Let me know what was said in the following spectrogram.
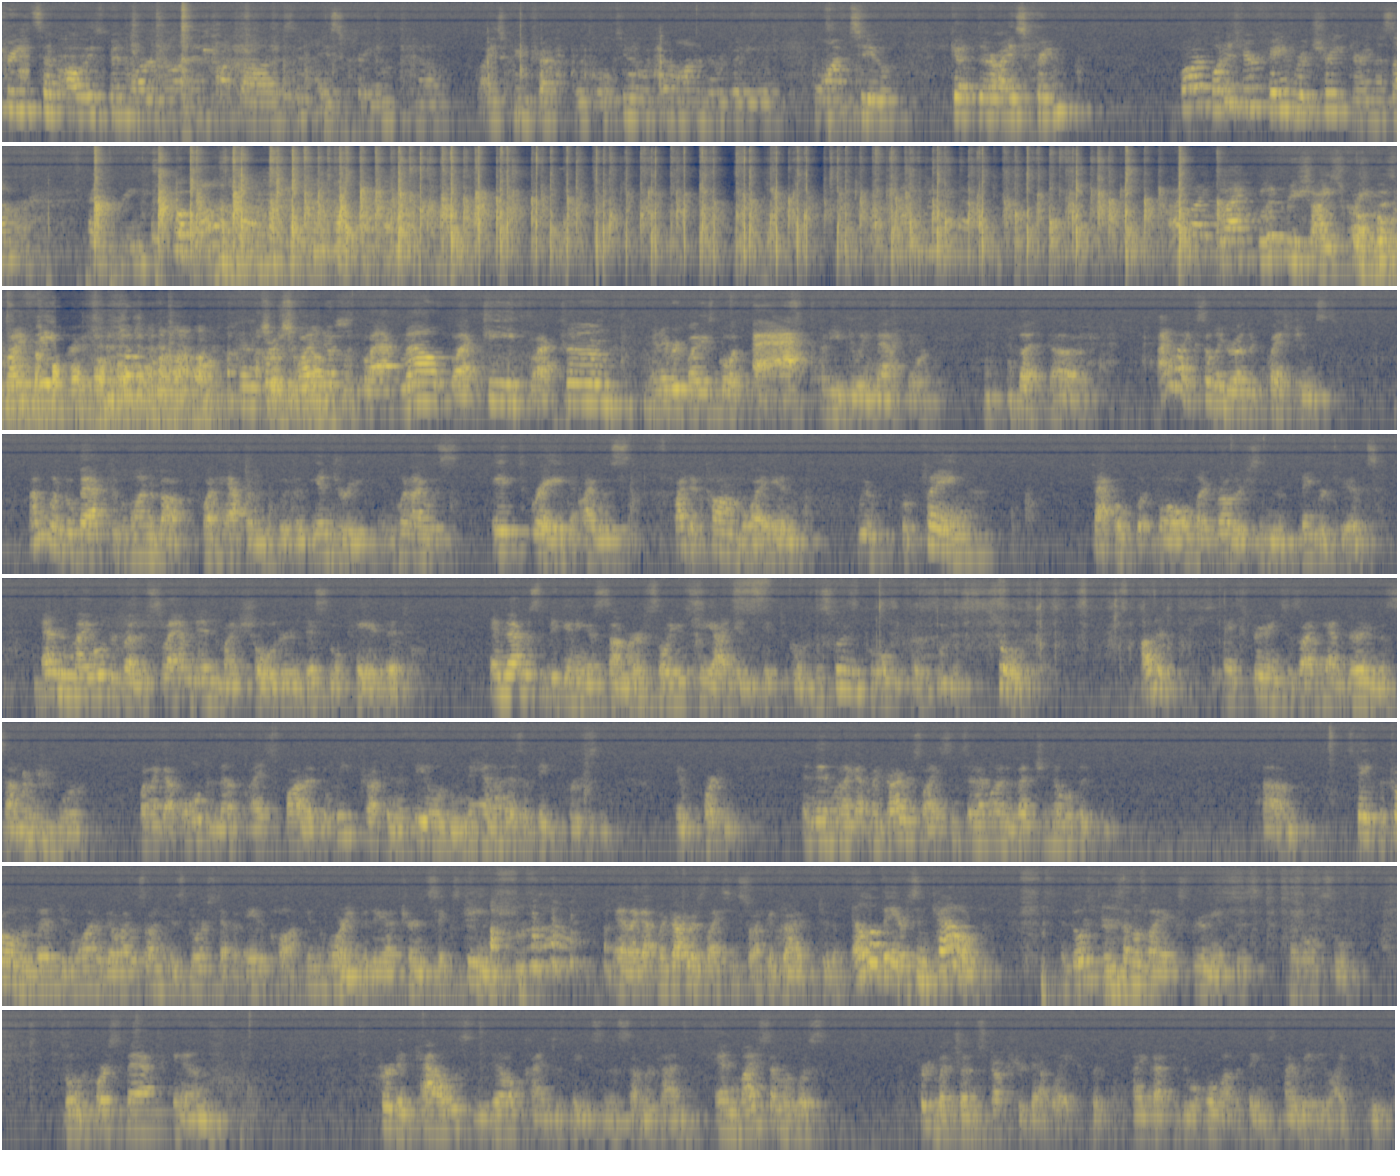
Treats have always been watermelon and hot dogs and ice cream, you know. Ice cream truck with little tune would come on and everybody would want to get their ice cream. Barb, what is your favorite treat during the summer? Ice cream. Well, tell us about it. How do we do that? I like black licorice ice cream, it's my favorite. And of course, you wind up with black mouth, black teeth, black tongue, and everybody's going, ah, what are you doing that for? But uh, I like some of your other questions. I'm going to go back to the one about what happened with an injury. And when I was eighth grade, I was quite a tomboy, and we were playing tackle football, my brothers and the neighbor kids. And my older brother slammed into my shoulder and dislocated it. And that was the beginning of summer, so you see, I didn't get to go to the swimming pool because of this shoulder. Other experiences I had during the summer were, when I got old enough, I spotted the wheat truck in the field, and man, I was a big person, important. And then when I got my driver's license, and I wanted to let you know that um, state patrolman lived in Waterville. I was on his doorstep at eight o'clock in the morning, the day I turned sixteen. And I got my driver's license so I could drive to the elevators in town. And those were some of my experiences. I also rode horseback and herded cows and did all kinds of things in the summertime. And my summer was pretty much unstructured that way, but I got to do a whole lot of things I really liked to do.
